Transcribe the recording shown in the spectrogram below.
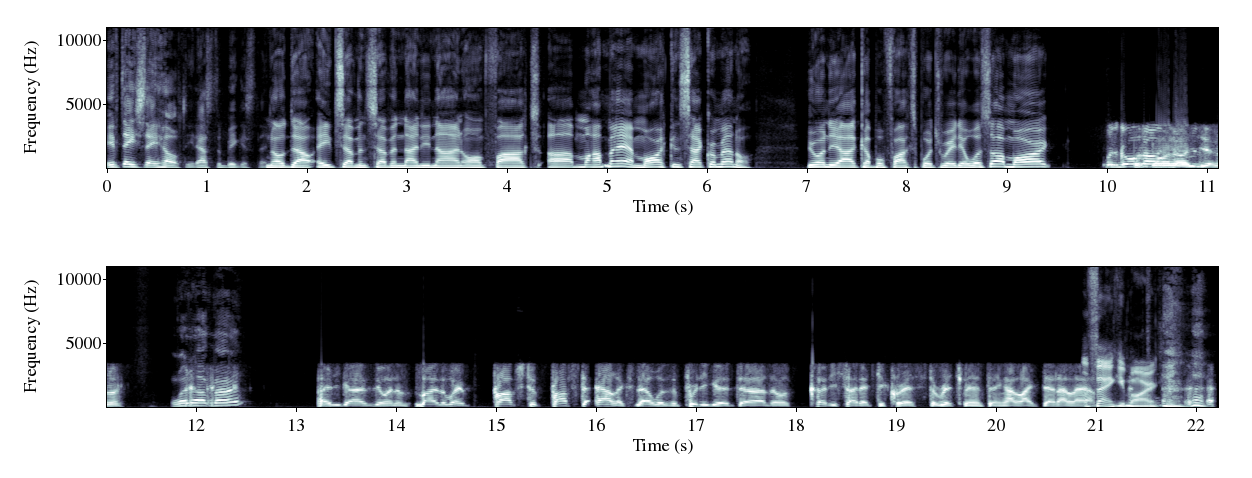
if they stay healthy. That's the biggest thing. No doubt. 877-99 on Fox. Uh, my man, Mark in Sacramento. You're on the Odd Couple Fox Sports Radio. What's up, Mark? What's going What's on? going on, gentlemen? What up, man? How you guys doing? By the way, props to props to Alex. That was a pretty good uh, little cut he shot at you, Chris. The Richmond thing. I like that. I Oh, laughed. thank you, Mark.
